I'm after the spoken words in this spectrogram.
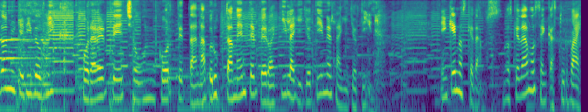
Perdón, mi querido Vic, por haberte hecho un corte tan abruptamente, pero aquí la guillotina es la guillotina. ¿En qué nos quedamos? Nos quedamos en Casturbay.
